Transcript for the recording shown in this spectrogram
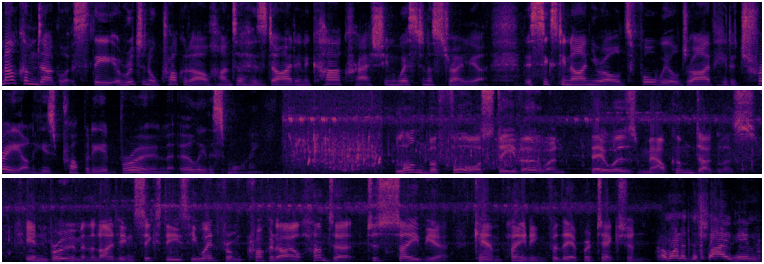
Malcolm Douglas, the original crocodile hunter, has died in a car crash in Western Australia. The 69-year-old's four-wheel drive hit a tree on his property at Broome early this morning. Long before Steve Irwin, there was Malcolm Douglas. In Broome in the 1960s, he went from crocodile hunter to saviour, campaigning for their protection. I wanted to save him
